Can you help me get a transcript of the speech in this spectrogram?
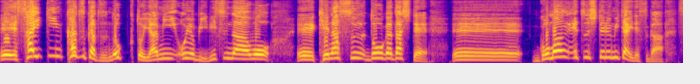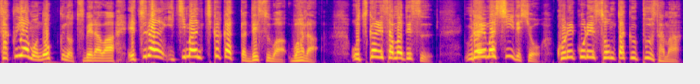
えー、最近数々ノックと闇及びリスナーを、えー、けなす動画出して、えー、5万閲してるみたいですが、昨夜もノックのつべらは閲覧1万近かったですわ、わら。お疲れ様です。羨ましいでしょう。これこれ忖度プー様。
